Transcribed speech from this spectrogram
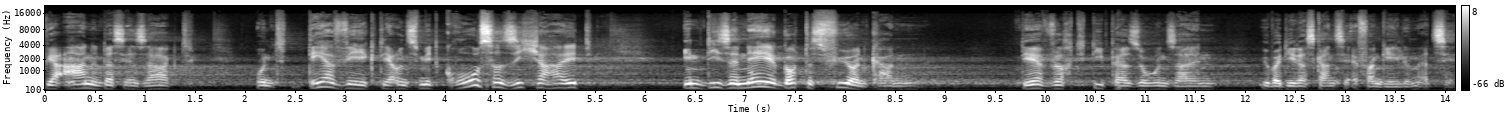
wir ahnen, dass er sagt, und der Weg, der uns mit großer Sicherheit in diese Nähe Gottes führen kann, der wird die Person sein, über die das ganze Evangelium erzählt.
